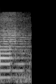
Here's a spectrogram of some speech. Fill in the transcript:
Bye.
